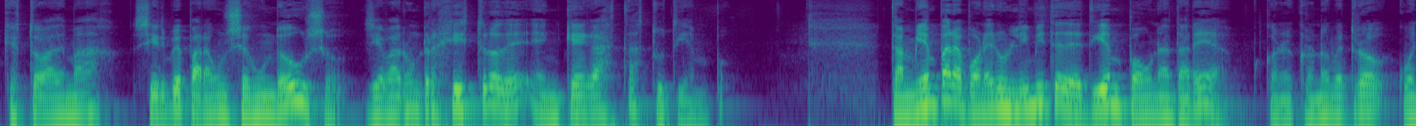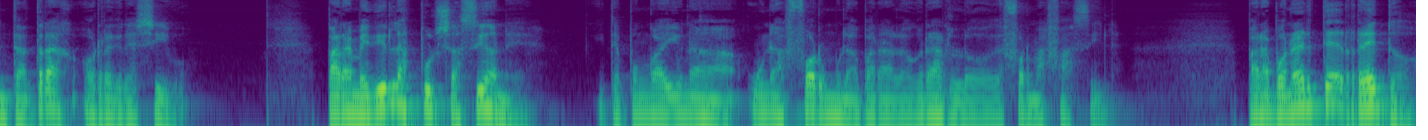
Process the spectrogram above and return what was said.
que esto además sirve para un segundo uso, llevar un registro de en qué gastas tu tiempo. También para poner un límite de tiempo a una tarea, con el cronómetro cuenta atrás o regresivo. Para medir las pulsaciones, y te pongo ahí una, una fórmula para lograrlo de forma fácil. Para ponerte retos,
